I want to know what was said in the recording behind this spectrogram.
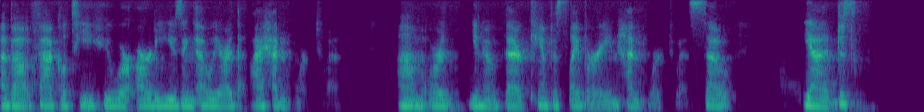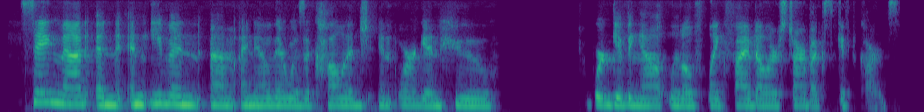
about faculty who were already using OER that I hadn't worked um, or, you know, their campus librarian hadn't worked with. So yeah, just saying that and and even um, i know there was a college in oregon who were giving out little like five dollar starbucks gift cards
